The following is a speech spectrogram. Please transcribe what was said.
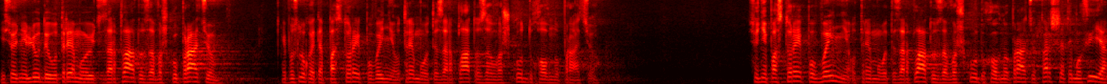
І сьогодні люди отримують зарплату за важку працю. І послухайте, пастори повинні отримувати зарплату за важку духовну працю. Сьогодні пастори повинні отримувати зарплату за важку духовну працю. 1 Тимофія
